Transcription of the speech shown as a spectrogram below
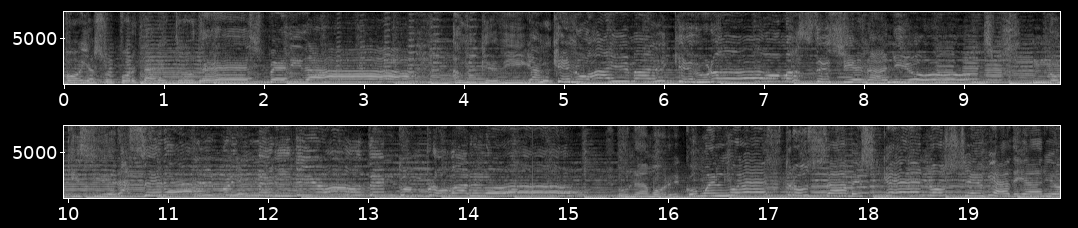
voy a soportar tu despedida. Aunque digan que no hay mal que duró más de 100 años, no quisiera ser el primer idiota en comprobarlo. Un amor como el nuestro, sabes que no se ve a diario.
